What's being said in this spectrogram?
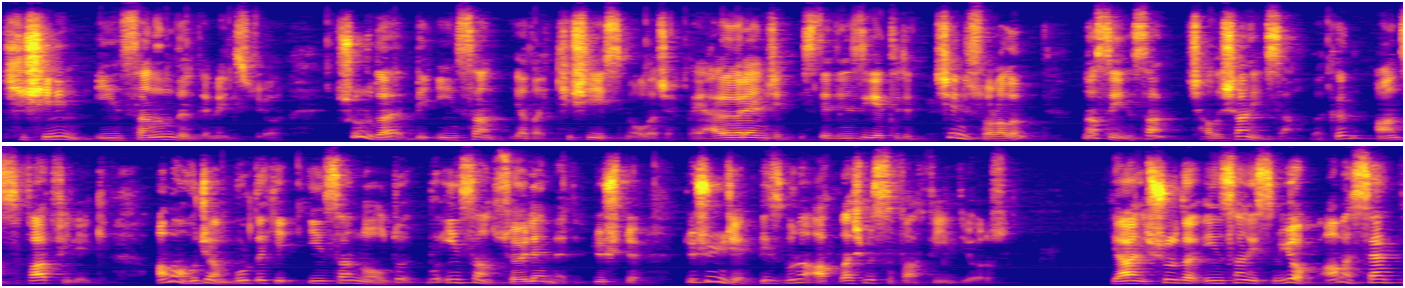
kişinin, insanındır demek istiyor. Şurada bir insan ya da kişi ismi olacak veya öğrenci. istediğinizi getirin. Şimdi soralım. Nasıl insan? Çalışan insan. Bakın an sıfat fiilek. Ama hocam buradaki insan ne oldu? Bu insan söylenmedi, düştü. Düşünce biz buna atlaşmış sıfat fiil diyoruz. Yani şurada insan ismi yok ama sen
